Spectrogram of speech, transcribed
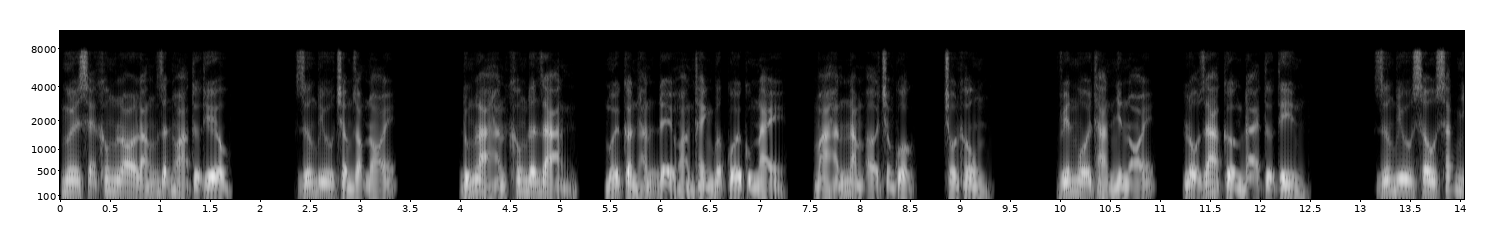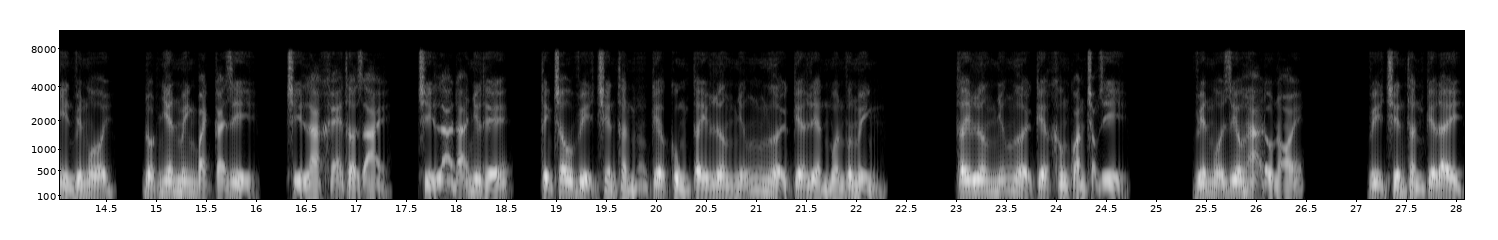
Ngươi sẽ không lo lắng dẫn hỏa tự tiêu. Dương Biêu trầm giọng nói. Đúng là hắn không đơn giản, mới cần hắn để hoàn thành bước cuối cùng này, mà hắn nằm ở trong cuộc, trốn không. Viên mũi thản nhiên nói, lộ ra cường đại tự tin. Dương Biêu sâu sắc nhìn viên ngỗi, đột nhiên minh bạch cái gì, chỉ là khẽ thở dài, chỉ là đã như thế, tịnh châu vị chiến thần kia cùng Tây Lương những người kia liền muốn vươn mình. Tây Lương những người kia không quan trọng gì. Viên ngỗi diêu hạ đầu nói, vị chiến thần kia đây.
